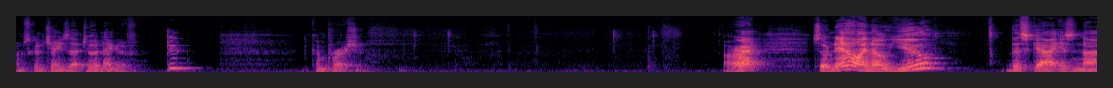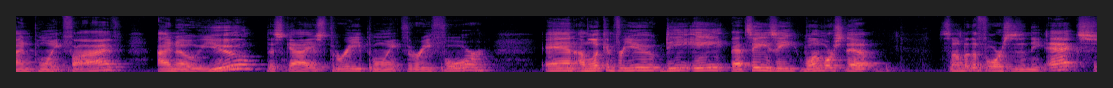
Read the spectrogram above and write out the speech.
I'm just going to change that to a negative. Doot. Compression. All right, so now I know you, This guy is 9.5. I know you, This guy is 3.34. And I'm looking for you, DE. That's easy. One more step. Sum of the forces in the X.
